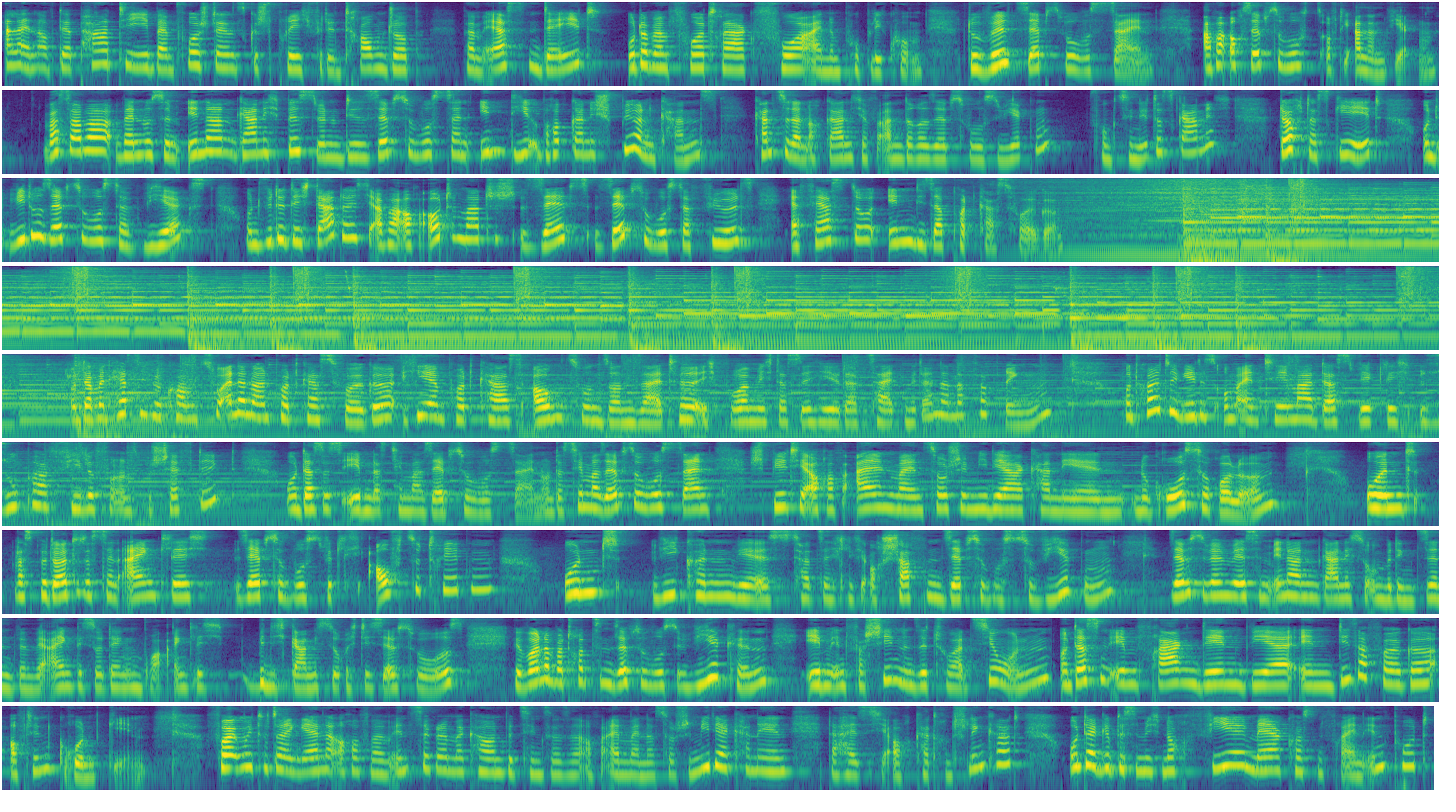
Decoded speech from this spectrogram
Allein auf der Party, beim Vorstellungsgespräch für den Traumjob, beim ersten Date oder beim Vortrag vor einem Publikum. Du willst selbstbewusst sein, aber auch selbstbewusst auf die anderen wirken. Was aber, wenn du es im Innern gar nicht bist, wenn du dieses Selbstbewusstsein in dir überhaupt gar nicht spüren kannst, kannst du dann auch gar nicht auf andere selbstbewusst wirken? Funktioniert das gar nicht? Doch, das geht. Und wie du selbstbewusster wirkst und wie du dich dadurch aber auch automatisch selbst selbstbewusster fühlst, erfährst du in dieser Podcast-Folge. Und damit herzlich willkommen zu einer neuen Podcast-Folge hier im Podcast Augen zu und Sonnenseite. Ich freue mich, dass wir hier da Zeit miteinander verbringen. Und heute geht es um ein Thema, das wirklich super viele von uns beschäftigt. Und das ist eben das Thema Selbstbewusstsein. Und das Thema Selbstbewusstsein spielt hier auch auf allen meinen Social-Media-Kanälen eine große Rolle. Und was bedeutet das denn eigentlich, selbstbewusst wirklich aufzutreten und wie können wir es tatsächlich auch schaffen, selbstbewusst zu wirken, selbst wenn wir es im Inneren gar nicht so unbedingt sind, wenn wir eigentlich so denken, boah, eigentlich bin ich gar nicht so richtig selbstbewusst. Wir wollen aber trotzdem selbstbewusst wirken, eben in verschiedenen Situationen. Und das sind eben Fragen, denen wir in dieser Folge auf den Grund gehen. Folgt mir total gerne auch auf meinem Instagram-Account beziehungsweise auf einem meiner Social-Media-Kanälen. Da heiße ich auch Katrin Schlinkert. Und da gibt es nämlich noch viel mehr kostenfreien Input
